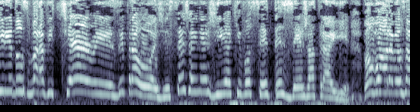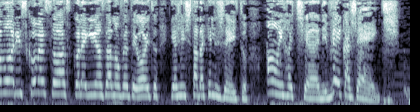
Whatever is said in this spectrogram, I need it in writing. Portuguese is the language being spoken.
queridos Maravicheries! E para hoje, seja a energia que você deseja atrair. Vambora, meus amores! Começou as coleguinhas da 98 e a gente tá daquele jeito. On Rotiane, vem com a gente!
